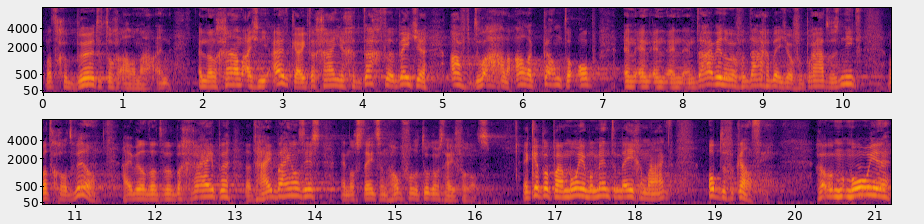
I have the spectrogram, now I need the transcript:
wat gebeurt er toch allemaal? En, en dan gaan, als je niet uitkijkt, dan gaan je gedachten een beetje afdwalen, alle kanten op. En, en, en, en, en daar willen we vandaag een beetje over praten. Dat is niet wat God wil. Hij wil dat we begrijpen dat Hij bij ons is en nog steeds een hoopvolle toekomst heeft voor ons. Ik heb een paar mooie momenten meegemaakt op de vakantie. Mooie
